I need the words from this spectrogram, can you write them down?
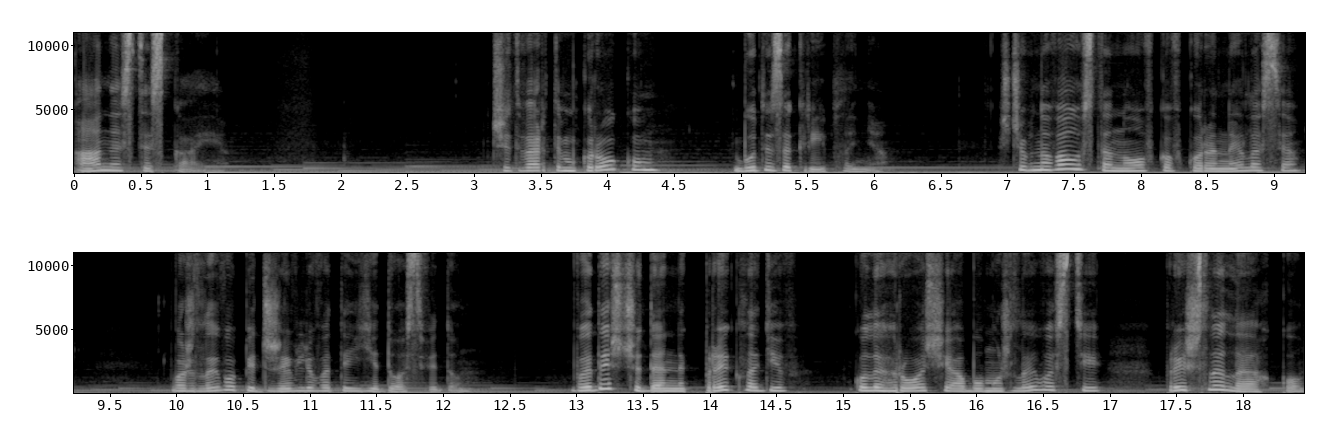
а не стискає. Четвертим кроком буде закріплення. Щоб нова установка вкоренилася, важливо підживлювати її досвідом. Веди щоденник прикладів, коли гроші або можливості прийшли легко,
